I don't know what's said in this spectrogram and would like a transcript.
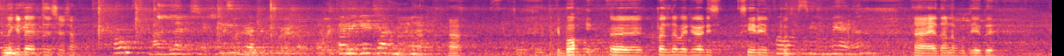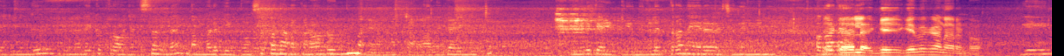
എന്തൊക്കെയായിരുന്നു വിശേഷം? ഇപ്പോൾ ഇപ്പം എന്താ പരിപാടി? സീരിയൽ സിനിമയാണ്. ഏതാണ് പുതിയത്? തെലുങ്ക് പ്രോജക്ട്സ് ഉണ്ട്. നമ്മുടെ ബിഗ് ബോസ് ഇപ്പോൾ നടക്കണോണ്ടൊന്നും പറയാൻ പറ്റില്ല. അത് കഴിഞ്ഞിട്ട് നിങ്ങൾ കഴിക്കും നിങ്ങൾ എത്ര നേരം ഗെയിം കാണാറുണ്ടോ? ഗെയിം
